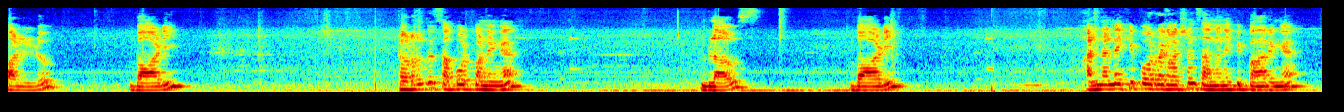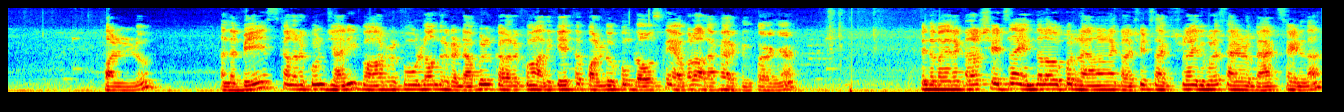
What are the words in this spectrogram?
பல்லு பாடி தொடர்ந்து சப்போர்ட் பண்ணுங்க. பிளவுஸ் பாடி அன்னன்னைக்கு போடுற கலெக்ஷன்ஸ் அன்னன்னைக்கு பாருங்க. பல்லு அந்த பேஸ் கலருக்கும் ஜரி பார்டருக்கும் உள்ள வந்துருக்க டபுள் கலருக்கும் அதுக்கேற்ற பல்லுக்கும் ப்ளவுஸ்க்கும் எவ்வளோ அழகாக இருக்குன்னு பாருங்கள் இந்த மாதிரியான கலர் ஷேட்ஸ்லாம் எந்த அளவுக்கு ஒரு ரேரான கலர் ஷேட்ஸ் ஆக்சுவலாக இது கூட சாரியோட பேக் சைடு தான்.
